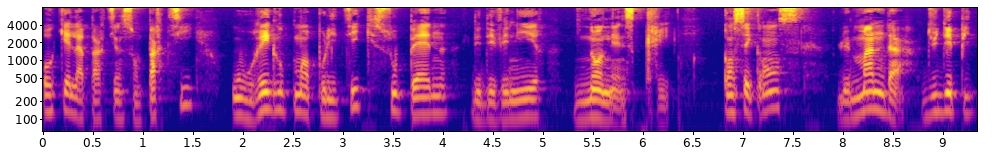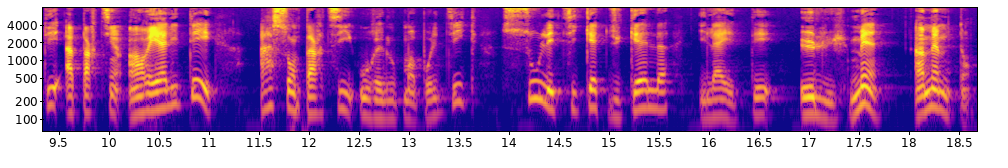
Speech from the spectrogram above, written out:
auquel appartient son parti ou regroupement politique sous peine de devenir non inscrit. Conséquence, le mandat du député appartient en réalité à son parti ou regroupement politique sous l'étiquette duquel il a été élu. Mais en même temps,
